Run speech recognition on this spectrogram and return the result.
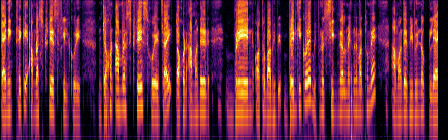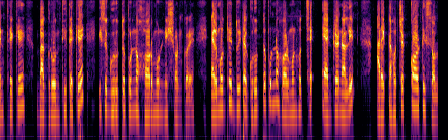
প্যানিক থেকে আমরা স্ট্রেস ফিল করি। যখন আমরা স্ট্রেস হয়ে যাই, তখন আমাদের ব্রেন অথবা ব্রেন কী করে? বিভিন্ন সিগন্যাল মেকানিজমের মাধ্যমে আমাদের বিভিন্ন গ্ল্যান্ড থেকে বা গ্রন্থি থেকে কিছু গুরুত্বপূর্ণ হরমোন নিঃসরণ করে। এর মধ্যে দুইটা গুরুত্বপূর্ণ হরমোন হচ্ছে অ্যাড্রেনালিন আরেকটা হচ্ছে কর্টিসল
